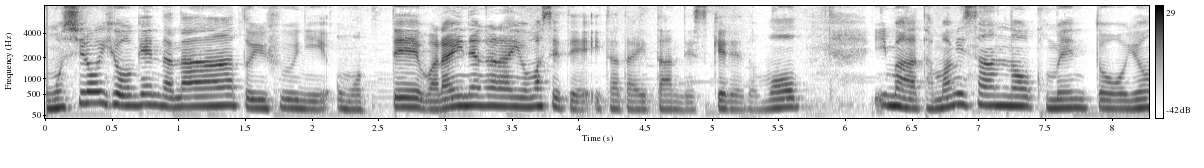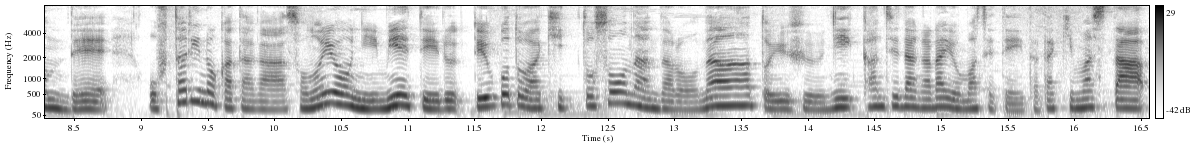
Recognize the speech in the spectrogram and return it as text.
面白い表現だなというふうに思って笑いながら読ませていただいたんですけれども今たまみさんのコメントを読んでお二人の方がそのように見えているっていうことはきっとそうなんだろうなというふうに感じながら読ませていただきました。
